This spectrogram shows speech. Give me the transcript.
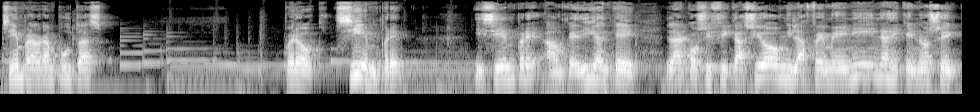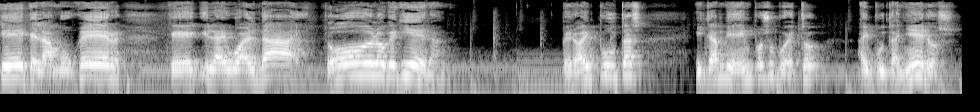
Siempre habrán putas, pero siempre, y siempre, aunque digan que la cosificación y la femenina y que no sé qué, que la mujer, que la igualdad, todo lo que quieran. Pero hay putas y también, por supuesto, hay putañeros,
